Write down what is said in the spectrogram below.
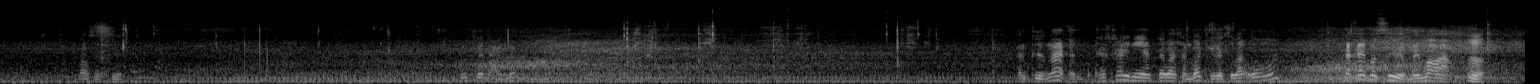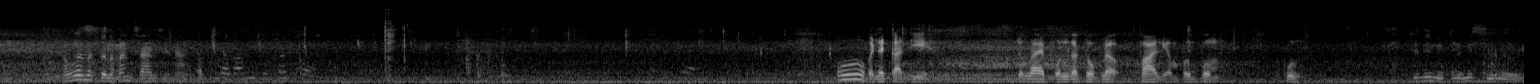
ๆเราซื้อรู้เสียดายเนอะ อันถือมากกันถ้าใช่เนี่ยแต่ว่าขันบ่ถือก็สิว่าโอ้ยถ้าใครบ่ซื้อมันบ่เอาอืมเอาเงินมาเติมน้ำมันสร้างสินะโอ้บรรยากาศดีจังไรฝนกระตกแล้วฟ้าเหลี่ยมเพิ่มปุ่มๆปุ่นที่นี่หนูก็เลยไม่ซื้อเลย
